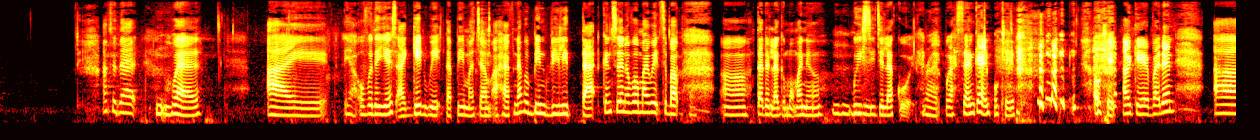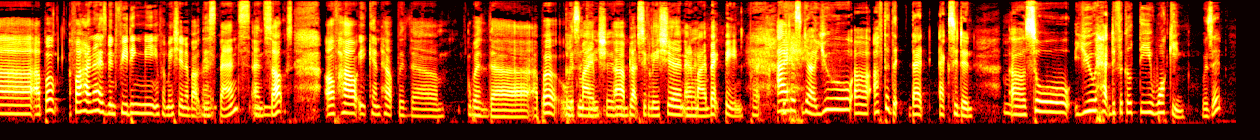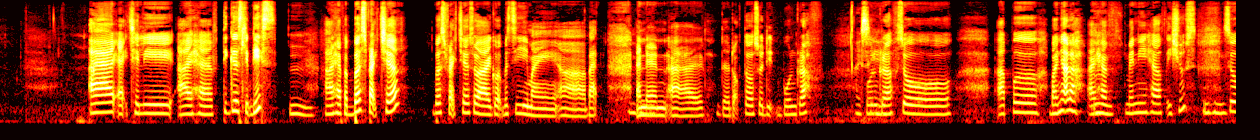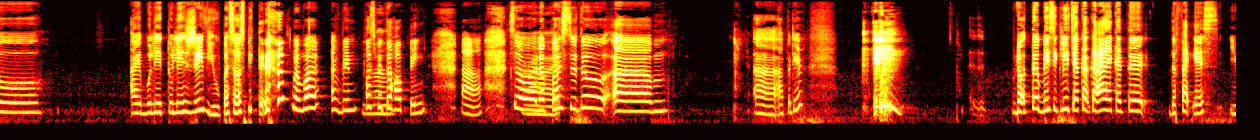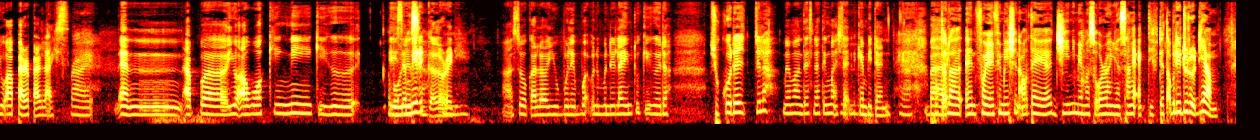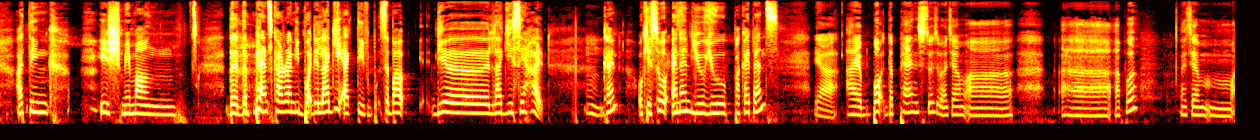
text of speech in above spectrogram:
After that, well, I yeah over the years I gained weight tapi macam I have never been really that concerned over my weight sebab uh, tak adalah gemuk mana. Mhm, Berisi je lah kot. Right. Perasan kan? okay, okay, Okay, but then uh, apa Farhana has been feeding me information about these Right. Mm-hmm. pants and socks of how it can help with the with the apa Blood with my uh, blood circulation and Right. my back pain. right. I- Because yeah, you uh, after the, that accident, Mm. uh, so you had difficulty walking, was it? I actually I have tiga slip disc. Mm. I have a burst fracture. Burst fracture, so I got besi in my uh, back, Mm-hmm. and then uh, the doctor also did bone graft. I see. Bone graft. So apa banyak lah. I Mm-hmm. have many health issues. So I boleh tulis review pasal hospital. Memang I've been hospital hopping. Ha. So Right. lepas tu tu um, uh, apa dia? Doktor basically cakap kat I kata the fact is you are paralyzed Right. and apa you are walking ni kira A is a lah. miracle already. Uh, so kalau you boleh buat benda-benda lain tu kira dah syukur dah je lah. Memang there's nothing much that can be done. Yeah. But Patutlah and for your information out there ya, G ni memang seorang yang sangat aktif. Dia tak boleh duduk diam. I think Ish memang the the pants sekarang ni buat dia lagi aktif sebab dia lagi sihat. Mm. Kan? Okay, so and then you you pakai pants? Yeah, I bought the pants tu sebab macam uh, uh, apa? Macam um,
